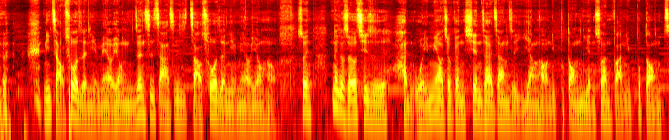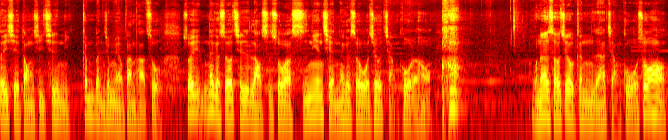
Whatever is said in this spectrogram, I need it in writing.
你找错人也没有用，你认识杂志找错人也没有用哈，所以那个时候其实很微妙，就跟现在这样子一样哈。你不懂演算法，你不懂这些东西，其实你根本就没有办法做。所以那个时候其实老实说啊，十年前那个时候我就讲过了哈。我那个时候就有跟人家讲过，我说哈，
